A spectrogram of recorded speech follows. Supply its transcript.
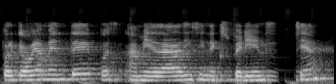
Porque obviamente, pues a mi edad y sin experiencia,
